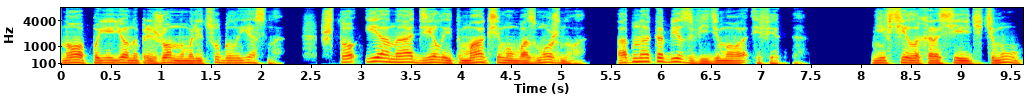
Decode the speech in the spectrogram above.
но по ее напряженному лицу было ясно что и она делает максимум возможного, однако без видимого эффекта. Не в силах рассеять тьму,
